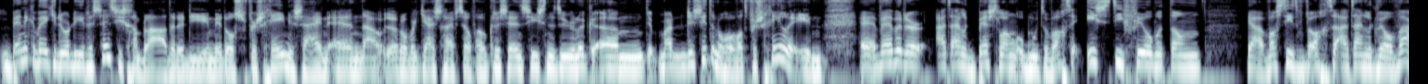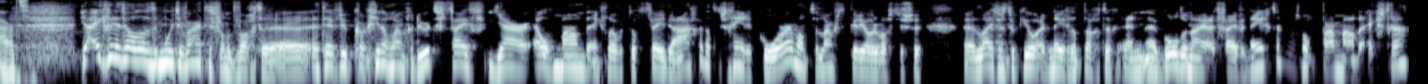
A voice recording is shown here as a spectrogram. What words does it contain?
ben ik een beetje door die recensies gaan bladeren die inmiddels verschenen zijn. En nou, Robert, jij schrijft zelf ook recensies natuurlijk. Ehm, maar er zitten nogal wat verschillen in. Eh, we hebben er uiteindelijk best lang op moeten wachten. Is die film het dan ja, was die het wachten uiteindelijk wel waard? Ja, ik vind het wel dat het de moeite waard is van het wachten. Uh, het heeft natuurlijk krankzinnig lang geduurd. Vijf jaar, elf maanden en geloof ik toch twee dagen. Dat is geen record, want de langste periode was tussen uh, License to Kill uit 89 en GoldenEye uit 95. Dat was nog een paar maanden extra.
